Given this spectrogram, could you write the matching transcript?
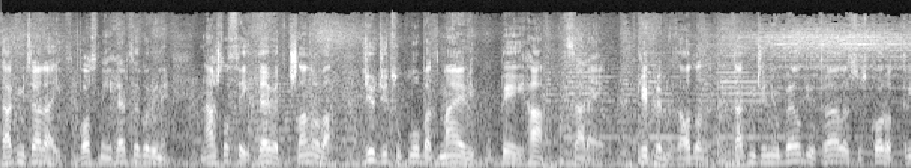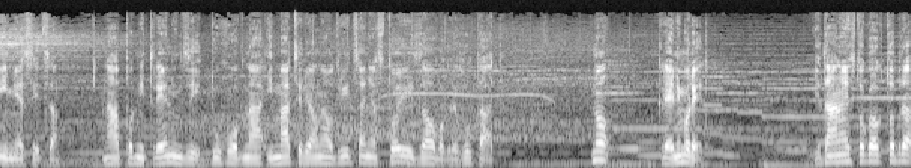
takmičara iz Bosne i Hercegovine našlo se i 9 članova Jiu-Jitsu kluba Zmajevi u BiH Sarajevo. Pripreme za odlazak na takmičenje u Belgiju trajale su skoro 3 mjeseca. Naporni treninzi, duhovna i materijalna odricanja stoje iza ovog rezultata. No, Krenimo redom. 11. oktobra,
